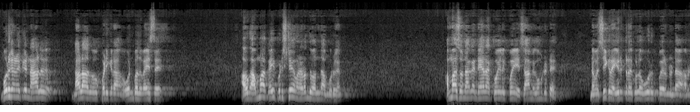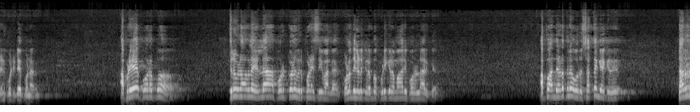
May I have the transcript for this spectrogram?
முருகனுக்கு நாலு நாலாவது படிக்கிறான் ஒன்பது வயசு. அவங்க அம்மா கை பிடிச்சிட்டே அவன் நடந்து வந்தான் முருகன். அம்மா சொன்னாங்க நேராக கோயிலுக்கு போய் சாமி கும்பிட்டுட்டு நம்ம சீக்கிரம் இருட்டுறதுக்குள்ள ஊருக்கு போயிடணும்டா அப்படின்னு கூட்டிகிட்டே போனார். அப்படியே போறப்போ திருவிழாவில் எல்லா பொருட்களும் விற்பனை செய்வாங்க. குழந்தைகளுக்கு ரொம்ப பிடிக்கிற மாதிரி பொருள்லாம் இருக்கு. அப்போ அந்த இடத்துல ஒரு சத்தம் கேட்குது டர்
